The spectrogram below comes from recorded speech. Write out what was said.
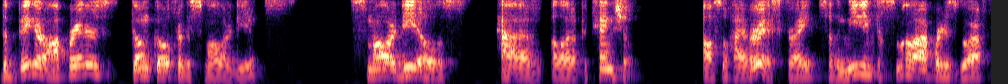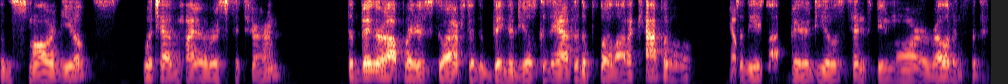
The bigger operators don't go for the smaller deals. Smaller deals have a lot of potential also higher risk, right? So the medium to small operators go after the smaller deals, which have higher risk return. The bigger operators go after the bigger deals because they have to deploy a lot of capital. Yep. So these bigger deals tend to be more relevant for them.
